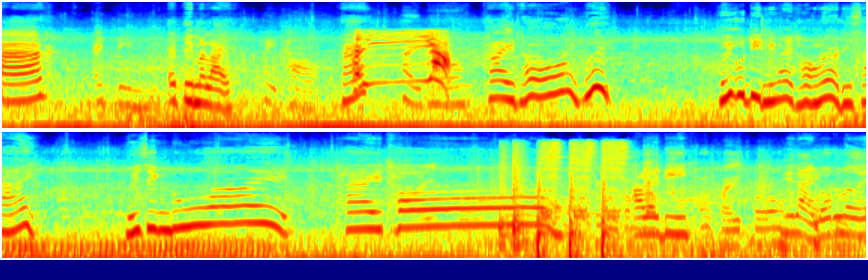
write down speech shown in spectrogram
คะ ไอติมไอติมอะไรไข่ทองฮะไข่ทองไผ่ทองเฮ้ยเฮ้ยอุดินมีไผ่ทองเลยเหรอดีไซน์เฮ้ยจริงด้วยไผ่ทองเอาอะไรดีข้าวไข่ทอง มีหลายรสเลย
